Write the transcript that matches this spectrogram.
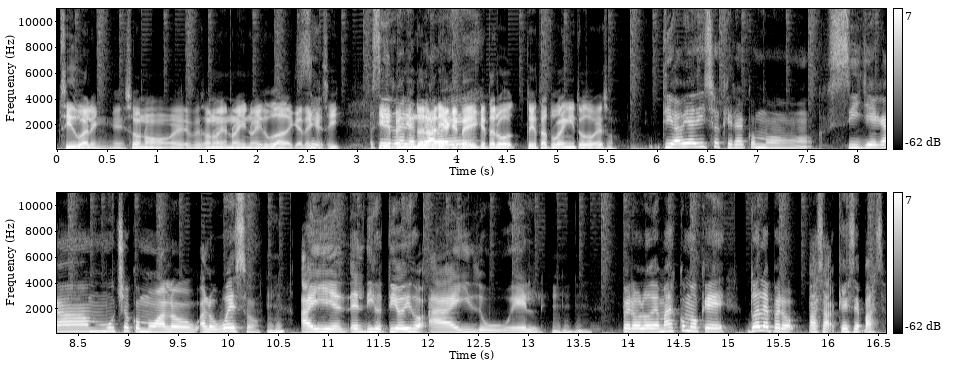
sí duelen. Eso no, eh, eso no, no hay, no hay duda de que de Sí. que sí. Sí y dependiendo duele, del área pero que te, que te lo te tatúen y todo eso. Tío había dicho que era como, si llega mucho como a, lo- a los huesos, ahí él dijo, tío dijo, ahí duele. Pero lo demás es como que duele, pero pasa, que se pasa.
